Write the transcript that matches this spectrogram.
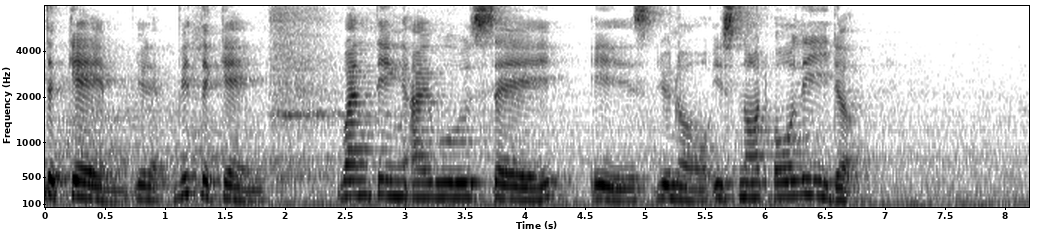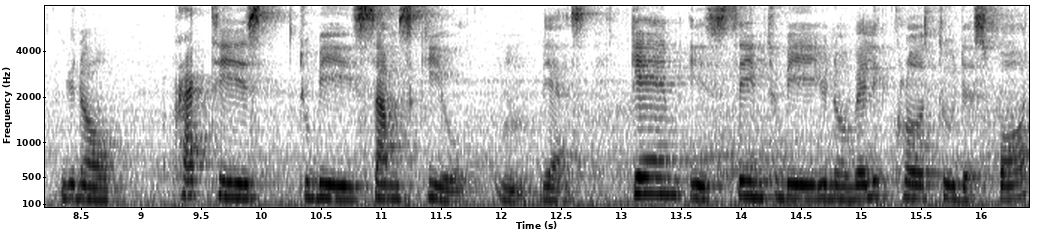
the game, you know, with the game, one thing I would say is, you know, it's not only the, you know, practice to be some skill. Mm. Yes, game is seem to be, you know, very close to the sport.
